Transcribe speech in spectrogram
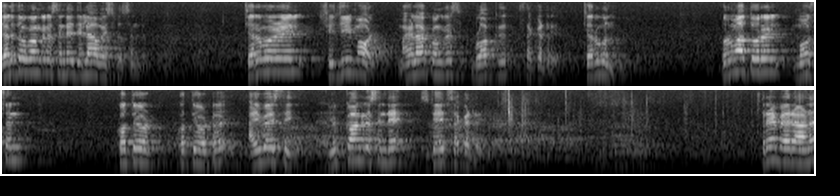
ദളിത് കോൺഗ്രസിന്റെ ജില്ലാ വൈസ് പ്രസിഡന്റ്. ചെറുപുഴയിൽ ഷിജി മോൾ മഹിളാ കോൺഗ്രസ് ബ്ലോക്ക് സെക്രട്ടറി ചെറുകുന്ന്. കുറുമാത്തൂരിൽ Mohsin Kothiyott Kothiyott I Y C youth കോൺഗ്രസിന്റെ സ്റ്റേറ്റ് സെക്രട്ടറി. ഇത്രയും പേരാണ്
